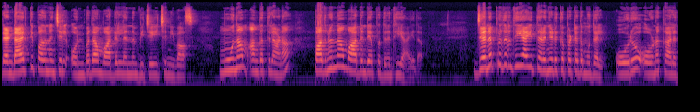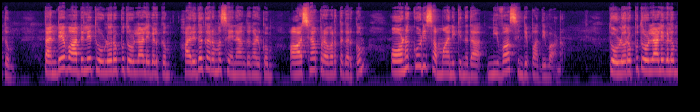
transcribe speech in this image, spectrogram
രണ്ടായിരത്തി പതിനഞ്ചിൽ ഒൻപതാം വാർഡിൽ നിന്നും വിജയിച്ച നിവാസ് മൂന്നാം അംഗത്തിലാണ് പതിനൊന്നാം വാർഡിന്റെ പ്രതിനിധിയായത്. ജനപ്രതിനിധിയായി തെരഞ്ഞെടുക്കപ്പെട്ടത് മുതൽ ഓരോ ഓണക്കാലത്തും തന്റെ വാർഡിലെ തൊഴിലുറപ്പ് തൊഴിലാളികൾക്കും ഹരിതകർമ്മ സേനാംഗങ്ങൾക്കും ആശാപ്രവർത്തകർക്കും ഓണക്കോടി സമ്മാനിക്കുന്നത് നിവാസിന്റെ പതിവാണ്. തൊഴിലുറപ്പ് തൊഴിലാളികളും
